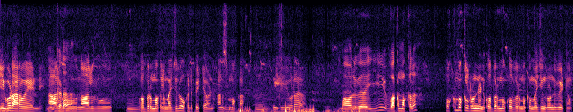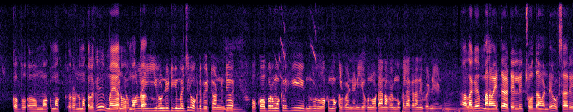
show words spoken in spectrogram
ఇవి కూడా అరవై అండి. నాలుగు నాలుగు కొబ్బరి మొక్కల మధ్యలో ఒకటి పెట్టామండి పనస మొక్క. ఇది కూడా మామూలుగా ఈ ఒక మొక్కలు? ఒక్క మొక్కలు రెండు అండి కొబ్బరి మొక్క కొబ్బరి మొక్క మధ్యన రెండు పెట్టాం. కొబ్బ ఆ, మొక్క మొక్క రెండు మొక్కలకి మయాన ఒక మొక్క. ఈ రెండింటికి మధ్యలో ఒకటి పెట్టామండి అంటే ఒక కొబ్బరి మొక్కలకి మూడు ఒక మొక్కలు పడినాయండి ఈ ఒక నూట ఎనభై మొక్కలు ఎకరానికి పడినాయండి. ఉమ్, అలాగే మనమైతే అటు వెళ్ళి చూద్దామండి ఒకసారి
